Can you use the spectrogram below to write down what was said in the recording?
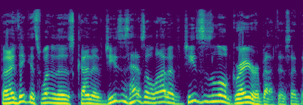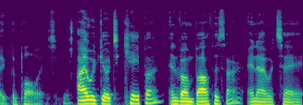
but I think it's one of those kind of, Jesus has a lot of, Jesus is a little grayer about this, I think, than Paul is. I would go to Capon and von Balthasar, and I would say,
